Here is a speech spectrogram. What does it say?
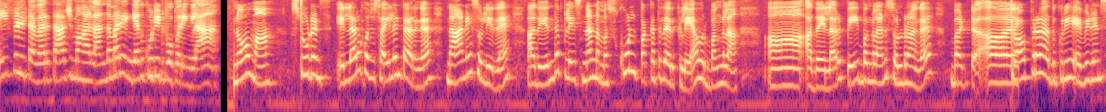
ஐஃபில் டவர் தாஜ்மஹால் அந்த மாதிரி எங்கேயாவது கூட்டிட்டு போக போறீங்களா? நோமா ஸ்டூடெண்ட்ஸ் எல்லாரும் கொஞ்சம் சைலண்ட்டாக இருங்க. நானே சொல்லிடுறேன். அது எந்த பிளேஸ்னால் நம்ம ஸ்கூல் பக்கத்தில் இருக்கு இல்லையா ஒரு பங்களா அதை எல்லாரும் பேய் பங்களான்னு சொல்கிறாங்க பட் ப்ராப்பராக அதுக்குரிய எவிடன்ஸ்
